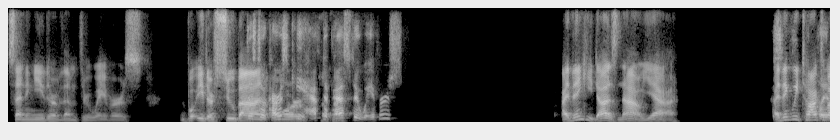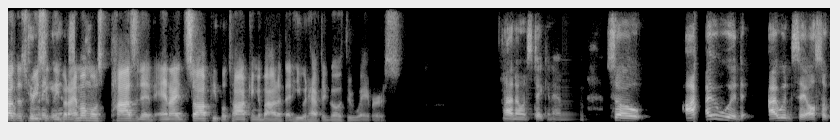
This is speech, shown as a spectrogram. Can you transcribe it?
sending either of them through waivers. But either Subban does Tokarski have to pass through waivers? I think he does now. Yeah. I think we talked about this recently, but I'm almost positive, and I saw people talking about it that he would have to go through waivers. I know it's taken him. So I would I would say also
